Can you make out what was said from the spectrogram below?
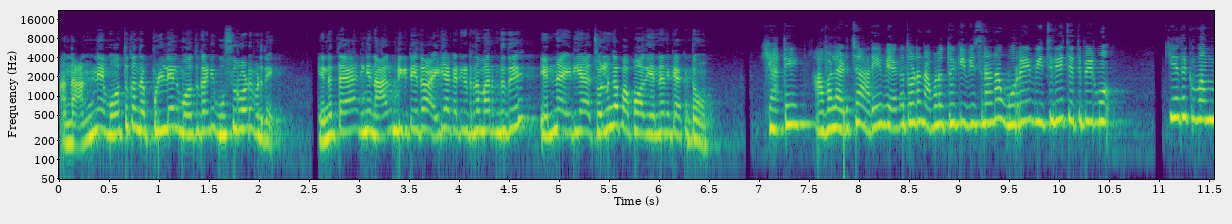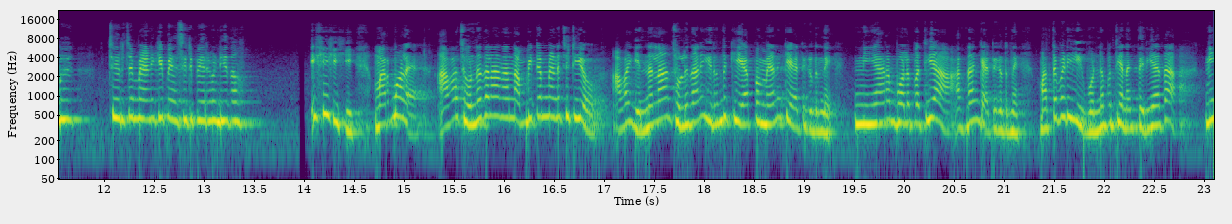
அந்த அண்ணன் மோத்துக்கு அந்த பிள்ளைகள் மோத்துக்காண்டி உசுரோட விடுதேன் என்னத்த நீங்க நாலு மணிக்கிட்ட ஏதோ ஐடியா கட்டிக்கிட்டு மாதிரி இருந்தது? என்ன ஐடியா சொல்லுங்க பாப்போம் அது என்னன்னு கேட்கட்டும் யாத்தே அவளை அடிச்சு அதே வேகத்தோட நம்மளை தூக்கி வீசினா ஒரே வீச்சிலேயே செத்து போயிருவோம். எதுக்கு வம்பு? சிரிச்ச மேனிக்கு பேசிட்டு போயிட வேண்டியதான் மர்மோல அவ சொன்னதெல்லாம் நான் நம்பிட்டேன்னு நினைச்சிட்டியோ? அவ என்னெல்லாம் சொல்லுதாலும் இருந்து கேப்பமேனு கேட்டுக்கிட்டு நீ யாரும் போல பத்தியா? அதான் கேட்டுக்கிட்டு மத்தபடி உன்னை பத்தி எனக்கு தெரியாதா? நீ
